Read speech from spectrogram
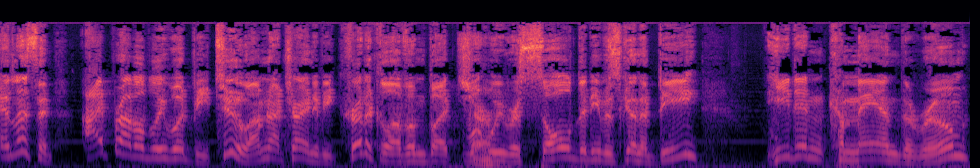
And listen, I probably would be too. I'm not trying to be critical of him, but what we were sold that he was going to be, he didn't command the room.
